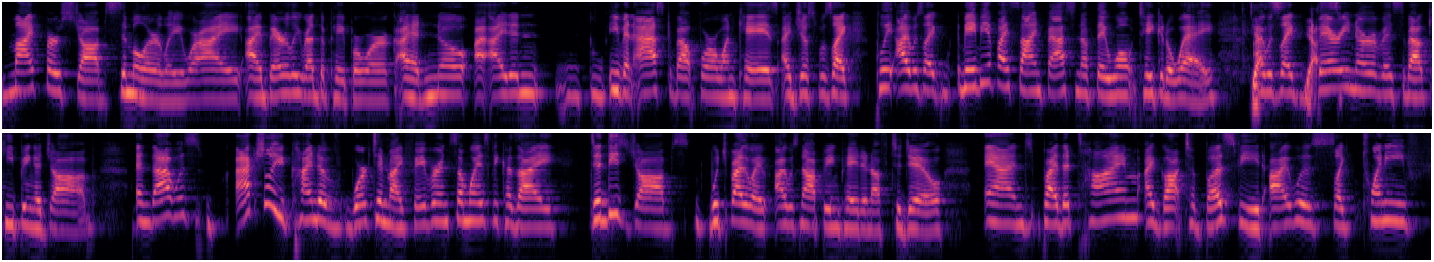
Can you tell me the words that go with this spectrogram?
my first job similarly where I I barely read the paperwork. I had no I, I didn't even ask about 401ks. I just was like, please I was like, maybe if I sign fast enough they won't take it away. I was like yes. very nervous about keeping a job. And that was actually kind of worked in my favor in some ways because I did these jobs, which by the way, I was not being paid enough to do. And by the time I got to BuzzFeed, I was like 25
